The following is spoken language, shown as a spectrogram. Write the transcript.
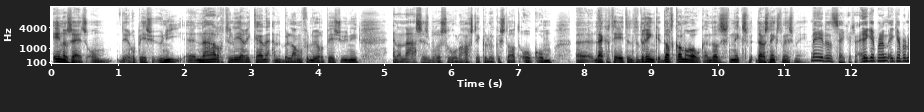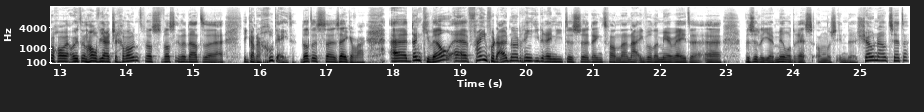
Enerzijds om de Europese Unie eh, nader te leren kennen en het belang van de Europese Unie. En daarnaast is Brussel gewoon een hartstikke leuke stad. Ook om uh, lekker te eten en te drinken. Dat kan er ook. En dat is niks, daar is niks mis mee. Nee, dat is zeker. Ik heb er, ik heb er nog ooit een halfjaartje gewoond. Was, was inderdaad, uh, je kan er goed eten. Dat is uh, zeker waar. Dankjewel. fijn voor de uitnodiging. Iedereen die dus denkt van, nou, ik wil er meer weten. we zullen je mailadres anders in de show notes zetten.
